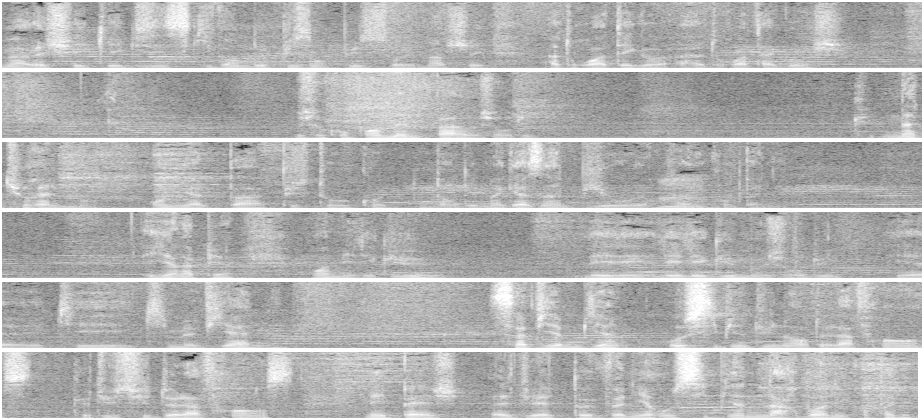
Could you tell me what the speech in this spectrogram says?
maraîchers qui existent, qui vendent de plus en plus sur les marchés à droite, et à, droite à gauche. Je ne comprends même pas aujourd'hui que naturellement, on n'y aille pas plutôt que dans des magasins bio enfin, et hmm. compagnie. Et il y en a plein. Moi, mes légumes, les, légumes aujourd'hui euh, qui, qui me viennent, ça vient bien, aussi bien du nord de la France que du sud de la France. Mes pêches, elles, peuvent venir aussi bien de Narbonne et compagnie.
